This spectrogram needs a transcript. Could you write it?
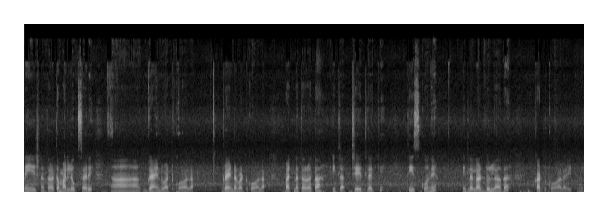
నెయ్యి వేసిన తర్వాత మళ్ళీ ఒకసారి గ్రైండ్ పట్టుకోవాలా గ్రైండర్ పట్టుకోవాలా. పట్టిన తర్వాత ఇట్లా చేతులకి తీసుకొని ఇట్లా లడ్డూలాగా కట్టుకోవాలి వీటిని.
